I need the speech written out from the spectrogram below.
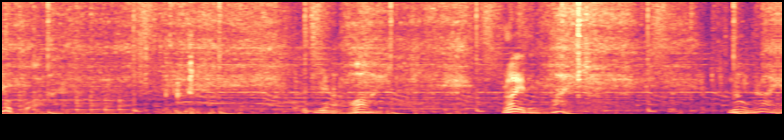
يوبا It's been a while. Riding bike. No ride.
